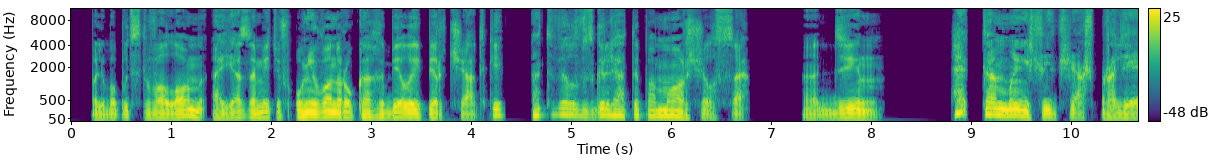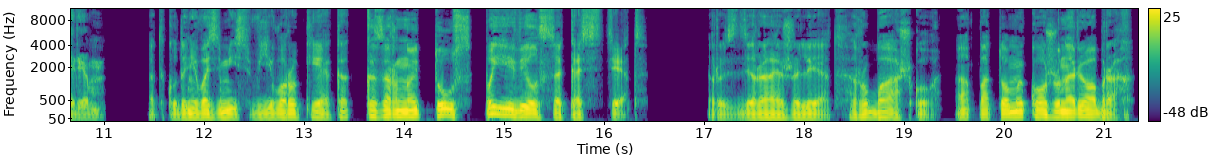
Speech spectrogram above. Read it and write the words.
— полюбопытствовал он, а я, заметив у него на руках белые перчатки, отвел взгляд и поморщился. «Один». «Это мы сейчас проверим». Откуда ни возьмись, в его руке, как козырной туз, появился кастет. Раздирая жилет, рубашку, а потом и кожу на ребрах,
